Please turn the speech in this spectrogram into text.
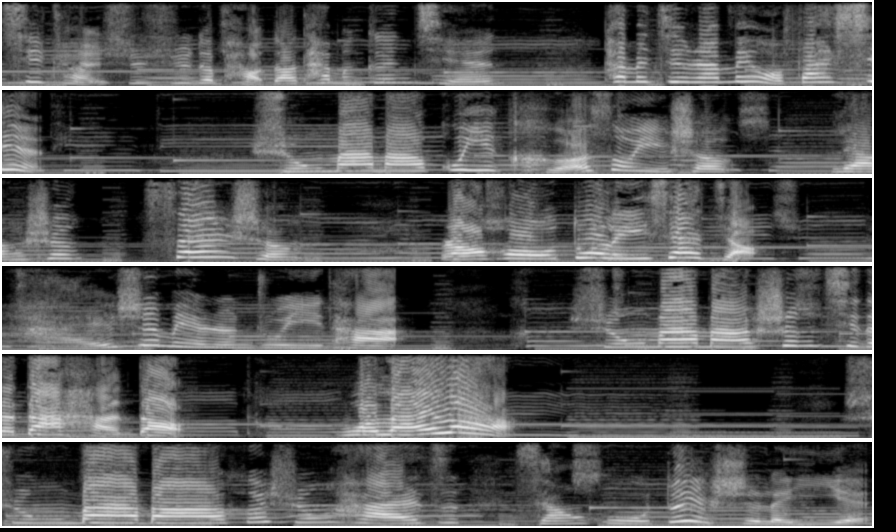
气喘吁吁地跑到他们跟前，他们竟然没有发现。熊妈妈故意咳嗽一声、两声、三声，然后跺了一下脚，还是没人注意她。熊妈妈生气地大喊道：“我来啦！”爸爸和熊孩子相互对视了一眼，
